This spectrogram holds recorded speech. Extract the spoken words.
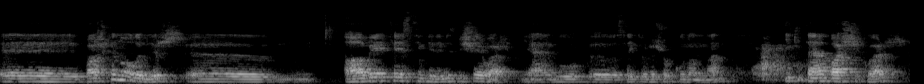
E, başka ne olabilir? E, AB testing dediğimiz bir şey var. Yani bu e, sektörde çok kullanılan. iki tane başlık var.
